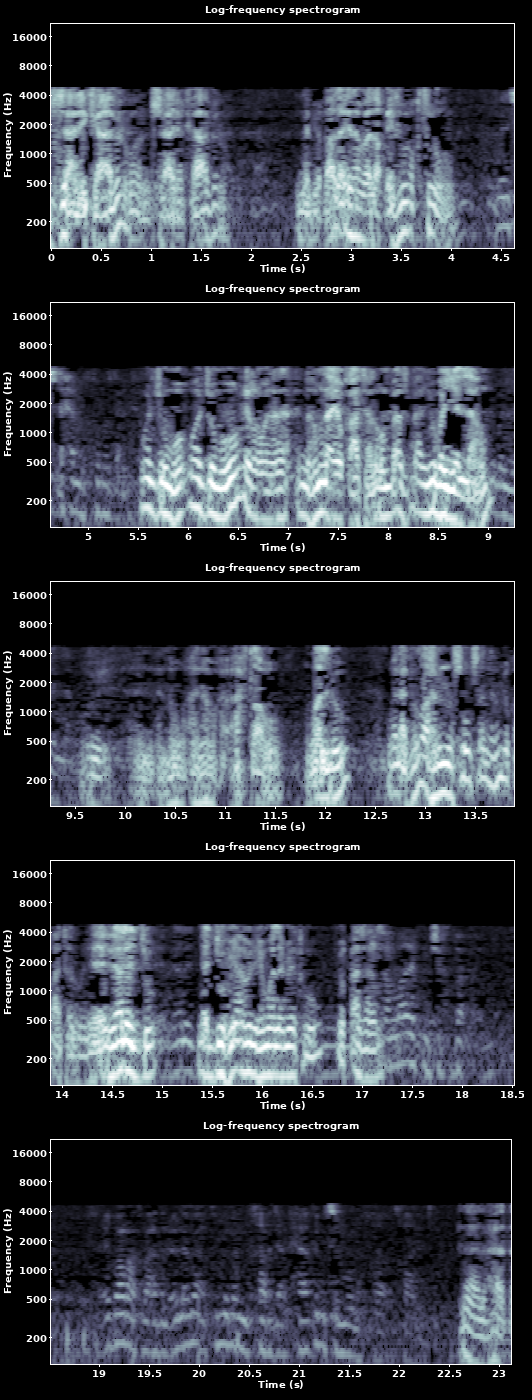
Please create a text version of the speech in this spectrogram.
الزاني كافر والسارق كافر. النبي قال اينما لقيتم فاقتلوهم. والجمهور والجمهور يرون أنهم لا يقاتلون بس بل يبين لهم. انه أنهم أخطأوا وضلوا. ولكن ظاهر النصوص أنهم يقاتلون. إذا لجوا لجوا في أمرهم ولم يتوبوا يقاتلون. الله عليكم شيخ عبارات بعض العلماء كل من خرج عن الحاكم يسمونه خارج. لا لا هذا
